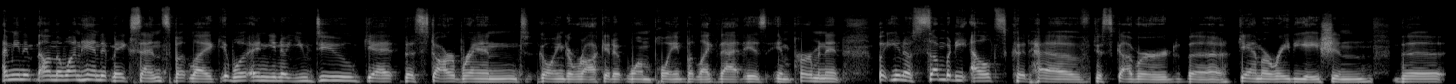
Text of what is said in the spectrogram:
I mean, on the one hand, it makes sense, but like, it will, and you know, you do get the Star brand going to Rocket at one point, but like that is impermanent. But you know, somebody else could have discovered the gamma radiation. The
